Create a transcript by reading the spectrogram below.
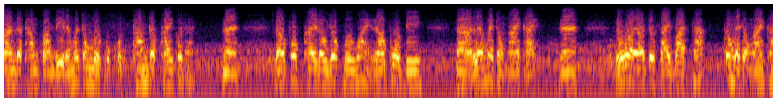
การกระทำความดีแล้วไม่ต้องเลือกบุคคลทำกับใครก็ได้นะเราพบใครเรายกมือไหว้เราพูดดีนะแล้วไม่ต้องอายใครนะ หรือว่าเราจะใส่บาตรพระก็ไม่ต้องอายใคร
